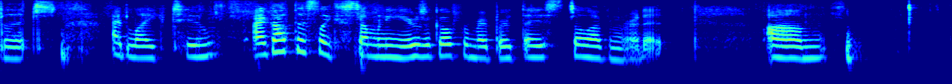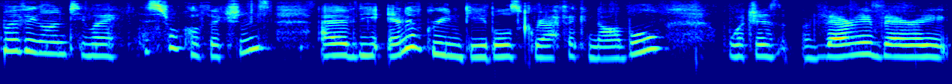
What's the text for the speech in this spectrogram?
but I'd like to. I got this like so many years ago for my birthday, still haven't read it. Um, moving on to my historical fictions, I have the Anne of Green Gables graphic novel, which is very, very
